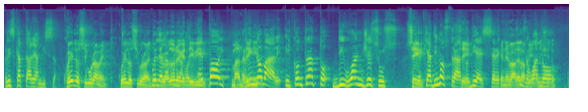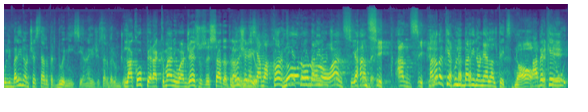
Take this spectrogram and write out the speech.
riscattare Anghissà. Quello sicuramente, quello sicuramente. La giocatore che devi e poi mantenere. rinnovare il contratto di Juan Jesus Sì. perché ha dimostrato Sì. di essere Che ne vale la Scusa, pena, dici tu. quando Koulibaly non c'è stato per due mesi non è che c'è stato per un giorno La coppia Rachmani Juan Jesus è stata tra Noi le ce ne siamo accorti no, che no, no, Koulibaly non no, c'è. anzi, anzi, anzi. ma non perché Koulibaly non è all'altezza No, ma perché, perché-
